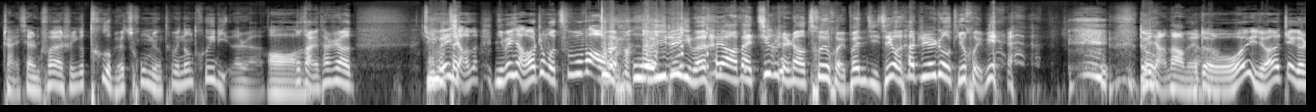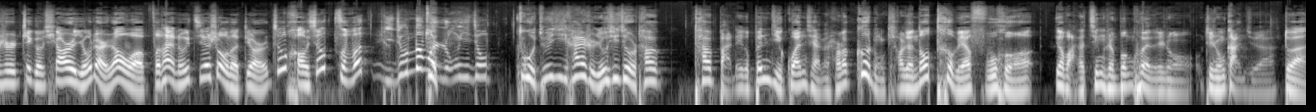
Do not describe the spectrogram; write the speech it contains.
展现出来是一个特别聪明、特别能推理的人，哦，我感觉他是要。你没想到，你没想到这么粗暴对吗？，我一直以为他要在精神上摧毁奔吉，结果他直接肉体毁灭。没想到，没想到，对，我也觉得这个是这个片儿有点让我不太能接受的地儿，就好像怎么你就那么容易就就我觉得一开始，尤其就是他他把这个奔吉关起来的时候，他各种条件都特别符合要把他精神崩溃的这种这种感觉。对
